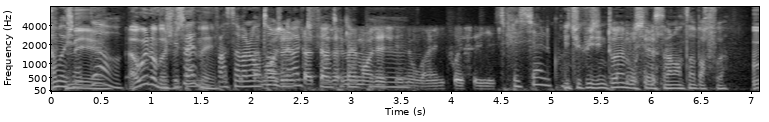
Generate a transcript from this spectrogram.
Ah, moi, Mais- j'adore. Ah oui, non, bah je sais, pas- mais. Enfin, Saint-Valentin, en général, tu fais un truc un mangé peu chez nous, hein, il faut essayer. spécial, quoi. Et tu cuisines toi-même aussi à la Saint-Valentin parfois? Euh,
